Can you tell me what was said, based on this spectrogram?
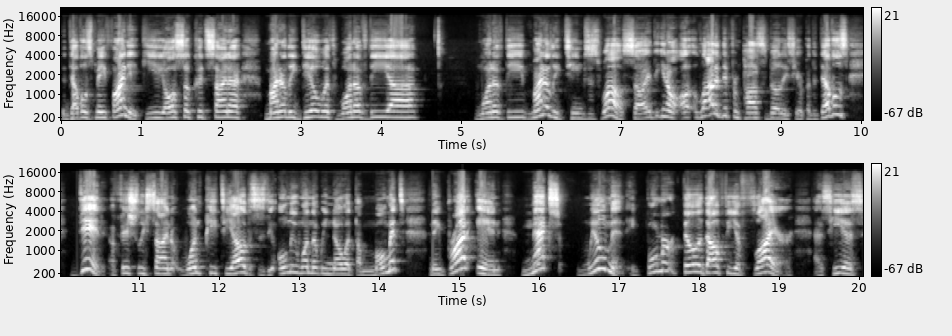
the Devils may find it. He also could sign a minor league deal with one of the uh, one of the minor league teams as well. So, you know, a, lot of different possibilities here. But the Devils did officially sign one PTO. This is the only one that we know at the moment. And they brought in Max Willman, a former Philadelphia Flyer, as he has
